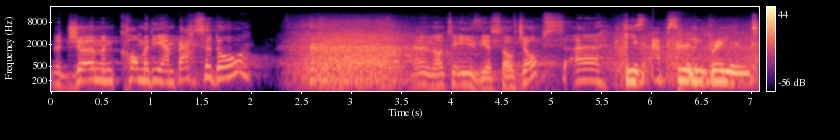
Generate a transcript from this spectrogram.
the German comedy ambassador. not the easiest of jobs. Uh, He's absolutely brilliant.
